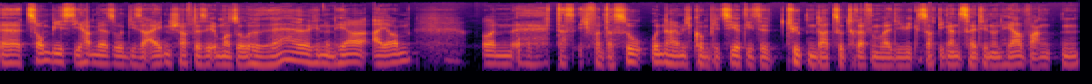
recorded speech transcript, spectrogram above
äh, Zombies, die haben ja so diese Eigenschaft, dass sie immer so äh, hin und her eiern. Und äh, das, ich fand das so unheimlich kompliziert, diese Typen da zu treffen, weil die, wie gesagt, die ganze Zeit hin und her wanken.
